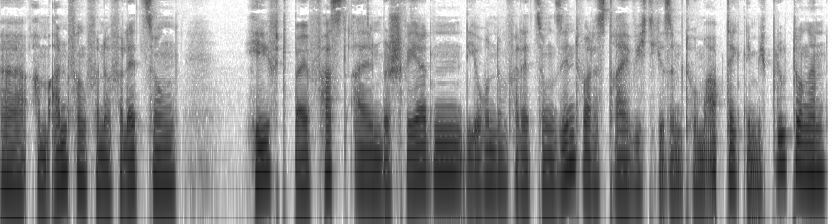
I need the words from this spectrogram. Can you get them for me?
äh, am Anfang von der Verletzung hilft bei fast allen Beschwerden, die rund um Verletzungen sind, weil es drei wichtige Symptome abdeckt, nämlich Blutungen,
